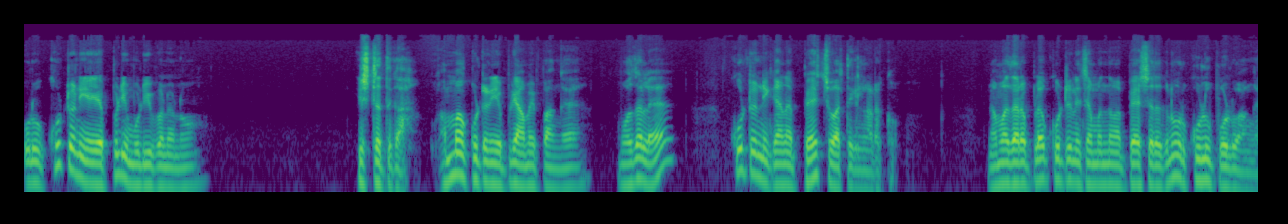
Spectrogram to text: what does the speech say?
ஒரு கூட்டணியை எப்படி முடிவு பண்ணணும்? இஷ்டத்துக்கா? அம்மா கூட்டணி எப்படி அமைப்பாங்க? முதல்ல கூட்டணிக்கான பேச்சுவார்த்தைகள் நடக்கும். நம்ம தரப்பில் கூட்டணி சம்மந்தமாக பேசுறதுக்குன்னு ஒரு குழு போடுவாங்க.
